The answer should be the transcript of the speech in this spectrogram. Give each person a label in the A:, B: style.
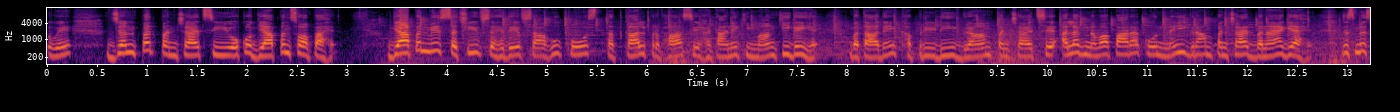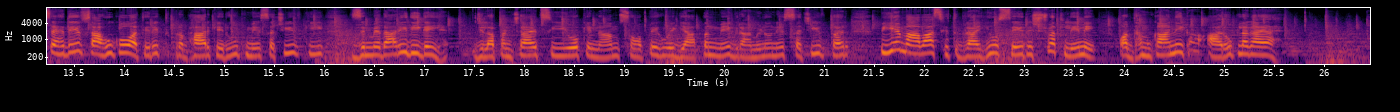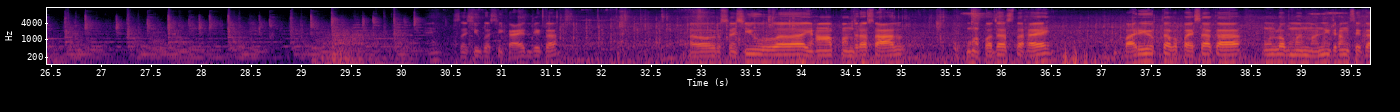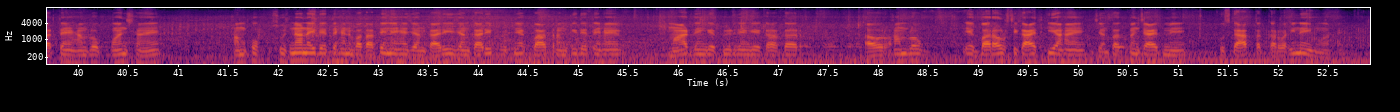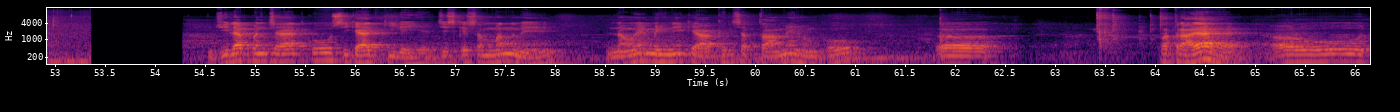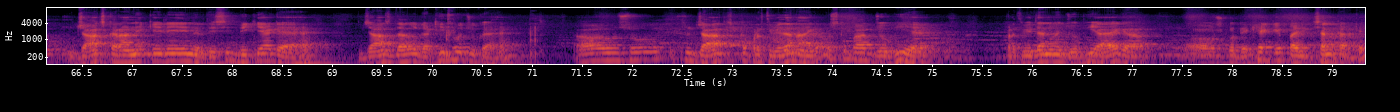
A: हुए, जनपद पंचायत सीईओ को ज्ञापन सौंपा है। ज्ञापन में सचिव सहदेव साहू को तत्काल प्रभाव से हटाने की मांग की गई है। बता दें, खपरीडीह ग्राम पंचायत से अलग नवापारा को नई ग्राम पंचायत बनाया गया है, जिसमें सहदेव साहू को अतिरिक्त प्रभार के रूप में सचिव की ज़िम्मेदारी दी गई है। जिला पंचायत सीईओ के नाम सौंपे हुए ज्ञापन में ग्रामीणों ने सचिव पर पीएम आवास हितग्राहियों से रिश्वत लेने और धमकाने का आरोप लगाया है।
B: सचिव का शिकायत देकर और सचिव हुआ यहाँ पंद्रह साल, वहाँ पदस्थ है। पारियोक्ता का पैसा का उन लोग मनमानी ढंग से करते हैं, हम लोग पंच हैं। हमको सूचना नहीं देते हैं, बताते नहीं हैं, जानकारी जानकारी पूछने के बाद धमकी देते हैं, मार देंगे, पीट देंगे कहकर। और हम लोग एक बार और शिकायत किया है, जनपद पंचायत में, उसका आज तक कार्रवाई नहीं हुआ है।
C: जिला पंचायत को शिकायत की गई है, जिसके संबंध में नवें महीने के आखिरी सप्ताह में हमको पत्र आया है और वो जाँच कराने के लिए निर्देशित भी किया गया है। जाँच दल गठित हो चुका है और उस जाँच का प्रतिवेदन आएगा, उसके बाद जो भी है, प्रतिवेदन में जो भी आएगा उसको देखेंगे, परीक्षण करके।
